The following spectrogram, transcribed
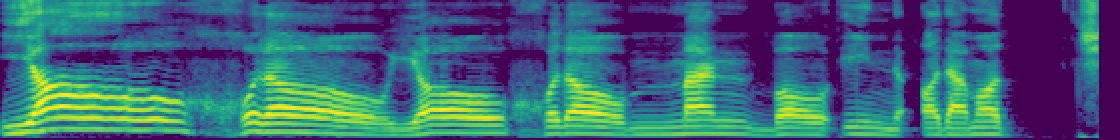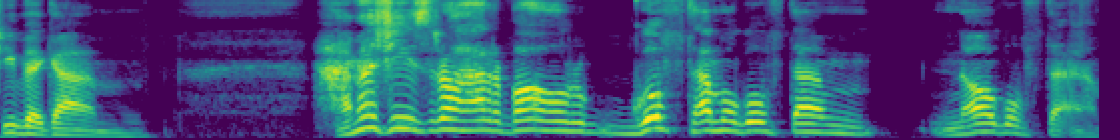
یا خدا یا خدا من با این آدمات چی بگم؟ همه چیز را هر بار گفتم و گفتم ناگفتم.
